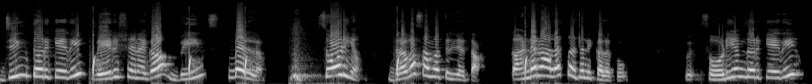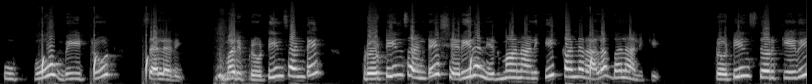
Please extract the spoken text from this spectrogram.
జింక్ దొరికేది వేరుశనగ బీన్స్ బెల్లం. సోడియం. ద్రవ సమతుల్యత. కండరాల కదలికలకు. సోడియం దొరికేది ఉప్పు బీట్రూట్ సెలరీ. మరి ప్రోటీన్స్ అంటే ప్రోటీన్స్ అంటే శరీర నిర్మాణానికి కండరాల బలానికి. ప్రోటీన్స్ దొరికేది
